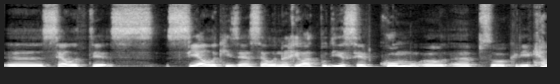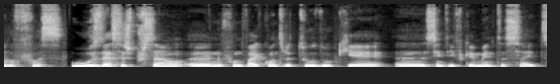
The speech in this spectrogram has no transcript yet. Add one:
uh, se, ela te, se, se, ela quisesse, ela na realidade podia ser como a, a, pessoa queria que ela fosse. O uso dessa expressão, uh, no fundo, vai contra tudo o que é uh, cientificamente aceito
